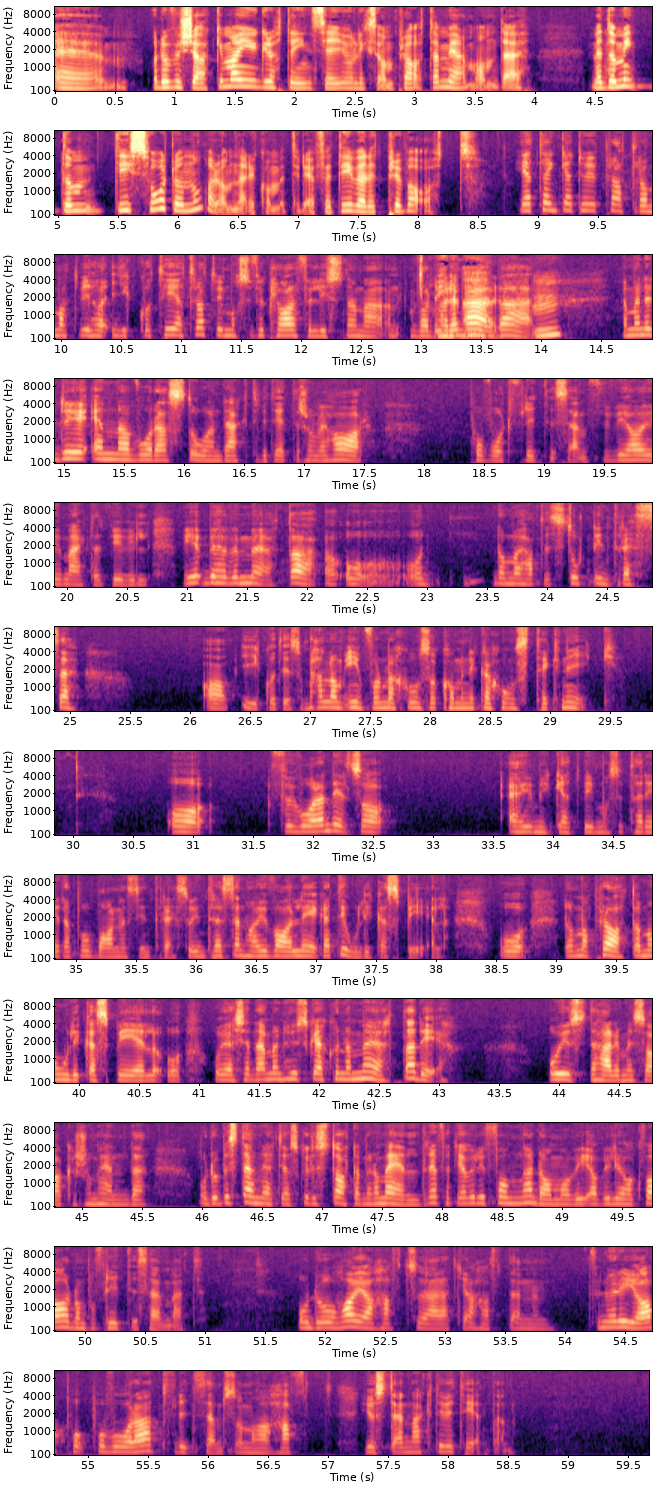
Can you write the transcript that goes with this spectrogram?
Um, och då försöker man ju grotta in sig och liksom prata med dem om det. Men de, är- de, det är svårt att nå dem när det kommer till det, för det är väldigt privat. Jag tänker att du pratar om att vi har IKT. Jag tror att vi måste förklara för lyssnarna vad det, Vad det är. innebär. Mm. Ja, men det är en av våra stående aktiviteter som vi har på vårt fritidshem. För vi har ju märkt att vi, vill, vi behöver möta och, och de har haft ett stort intresse av IKT som handlar om informations och kommunikationsteknik. Och för vår del så är ju mycket att vi måste ta reda på barnens intresse. Och intressen har ju varit legat i olika spel. Och de har pratat om olika spel och, och jag känner, men hur ska jag kunna möta det? Och just det här med saker som händer. Och då bestämde jag att jag skulle starta med de äldre för att jag vill ju fånga dem och jag vill ju ha kvar dem på fritidshemmet. Och då har jag haft sådär att jag har haft en, för nu är det jag på, på vårat fritidshem som har haft just den aktiviteten.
